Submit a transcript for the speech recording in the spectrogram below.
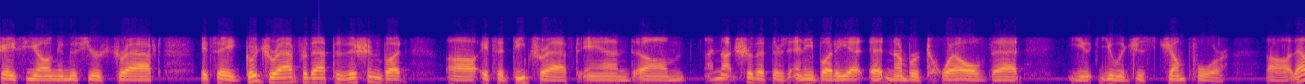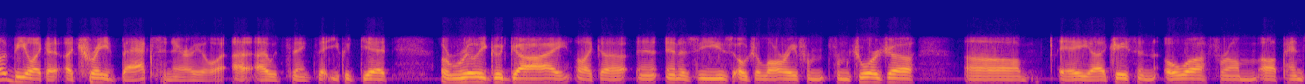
Chase Young in this year's draft. it's a good draft for that position, but uh, it's a deep draft, and um, I'm not sure that there's anybody at, at number 12 that you you would just jump for. Uh, that would be like a, a trade back scenario, I, I would think, that you could get a really good guy like a, an Azeez Ojulari from from Georgia, um, a uh, Jayson Oweh from uh, Penn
